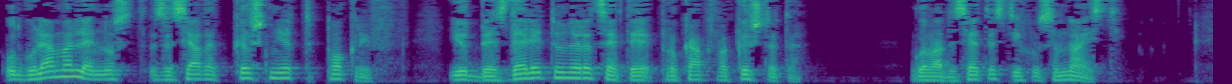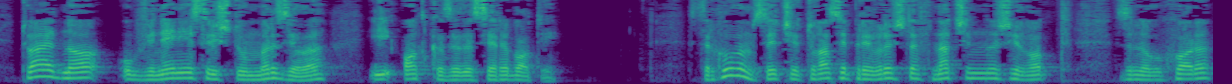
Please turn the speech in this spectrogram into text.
От голяма ленност засяда къщният покрив и от безделието на ръцете прокапва къщата. Глава 10, стих 18. Това е едно обвинение срещу мързела и отказа да се работи. Страхувам се, че това се превръща в начин на живот за много хора,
